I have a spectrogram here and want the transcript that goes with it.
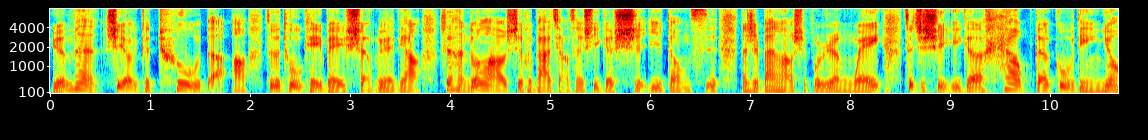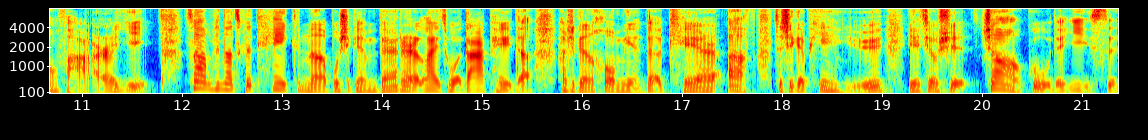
原本是有一个 to 的啊，这个 to 可以被省略掉，所以很多老师会把它讲成是一个使役动词，但是班老师不认为为这只是一个 help 的固定用法而已。所以我们看到这个 take 呢，不是跟 better 来做搭配的，它是跟后面的 care of，这是一个片语，也就是照顾的意思，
